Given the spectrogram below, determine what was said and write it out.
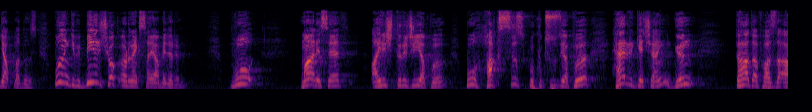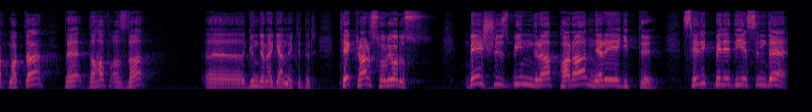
yapmadınız. Bunun gibi birçok örnek sayabilirim. Bu maalesef ayrıştırıcı yapı, bu haksız, hukuksuz yapı her geçen gün daha da fazla artmakta ve daha fazla e, gündeme gelmektedir. Tekrar soruyoruz. 500 bin lira para nereye gitti? Serik Belediyesi'nde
